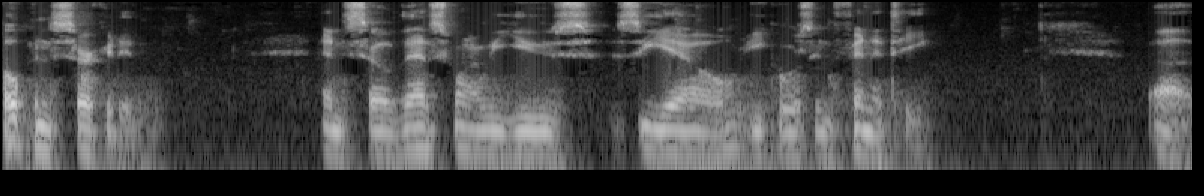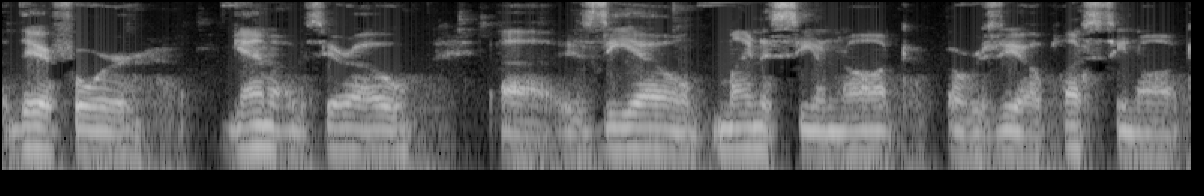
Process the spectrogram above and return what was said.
open circuited. And so that's why we use ZL equals infinity. Uh, therefore, gamma of 0 uh, is ZL minus Z naught over ZL plus Z naught,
